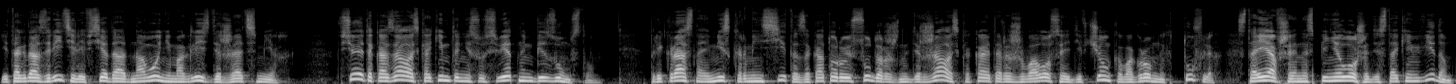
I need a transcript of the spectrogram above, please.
И тогда зрители все до одного не могли сдержать смех. Все это казалось каким-то несусветным безумством. Прекрасная мисс Карменсита, за которую судорожно держалась какая-то рыжеволосая девчонка в огромных туфлях, стоявшая на спине лошади с таким видом,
